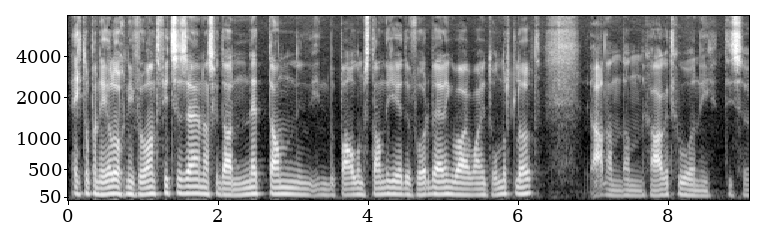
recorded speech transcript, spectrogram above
echt op een heel hoog niveau aan het fietsen zijn. Als je daar net dan in, in bepaalde omstandigheden, voorbereiding, waar, waar je het honderd loopt ja, dan, dan gaat het gewoon niet. Het is, uh...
